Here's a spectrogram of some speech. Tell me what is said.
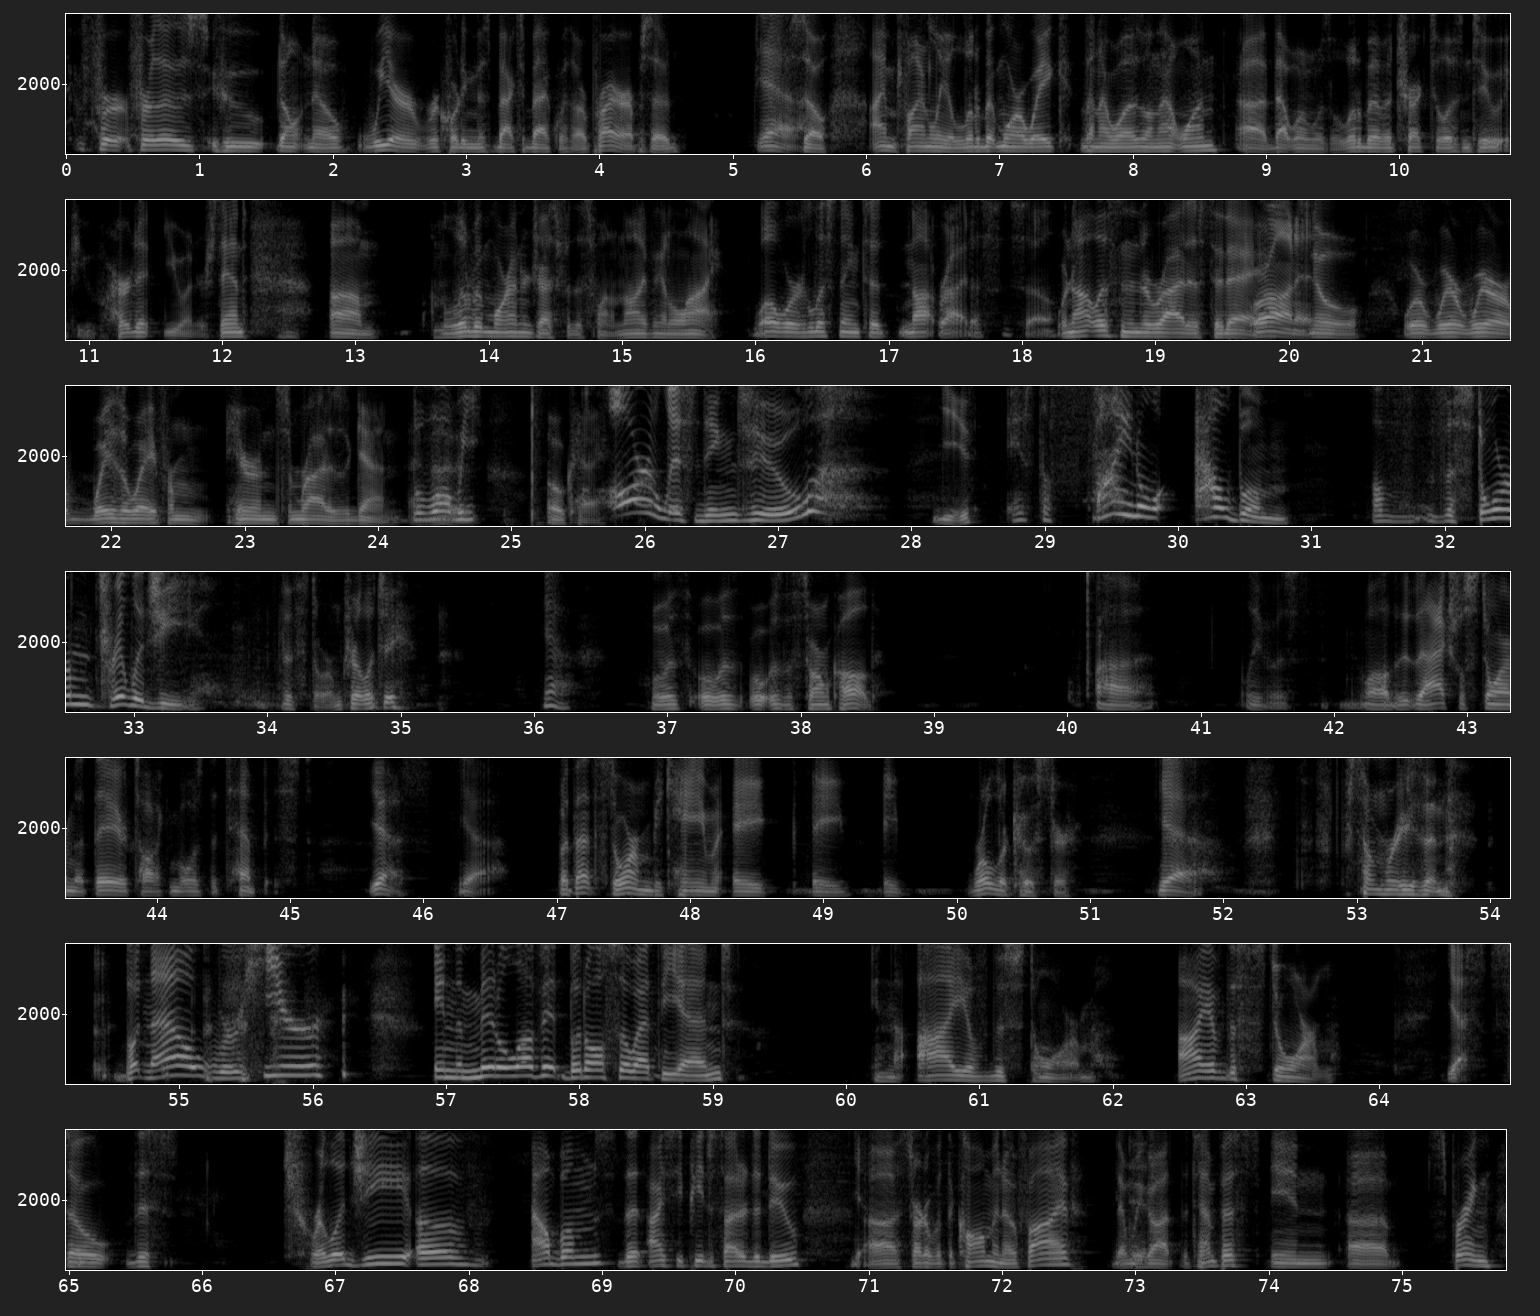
for for those who don't know, we are recording this back to back with our prior episode. Yeah. So I'm finally a little bit more awake than I was on that one. Uh, that one was a little bit of a trek to listen to. If you heard it, you understand. Um, I'm a little bit more energized for this one. I'm not even gonna lie. well, we're listening to Not Ride Us, so We're not listening to Riders today. We're on it. No, we're we're we're ways away from hearing some Riders again. But and what that we- is okay. are listening to Yes. is the final album of the Storm trilogy. The Storm trilogy. Yeah. What was what was what was the storm called? Uh, I believe it was well the, the actual storm that they are talking about was the Tempest. Yes, Yeah. but that storm became a a a roller coaster Yeah. for some reason. But now we're here in the middle of it, but also at the end in the eye of the storm. Eye of the Storm. Yes. So this trilogy of albums that ICP decided to do Yeah. uh, started with the Calm in 05. Then we got the Tempest in uh, spring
